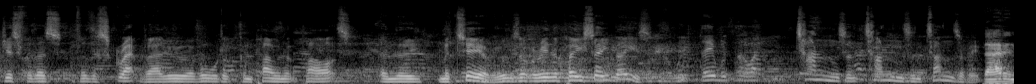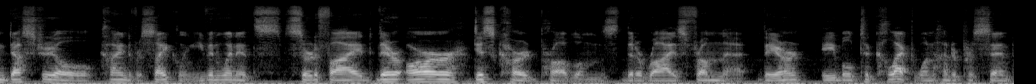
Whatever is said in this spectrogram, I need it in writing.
just for the, for the scrap value of all the component parts and the materials that were in the PCBs. They were like tons and tons and tons of it. That industrial kind of recycling, even when it's certified, there are discard problems that arise from that. They aren't able to collect 100%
